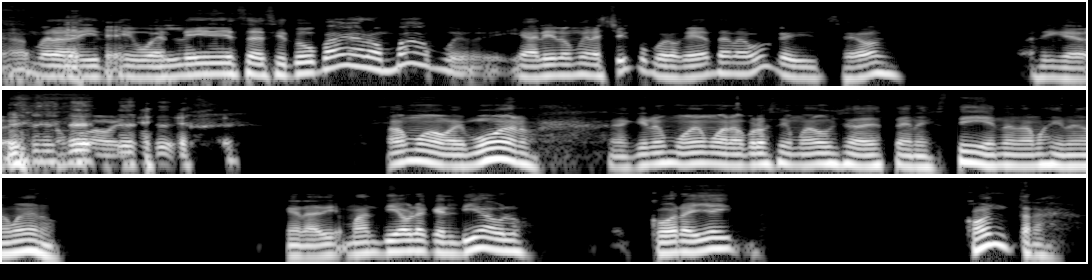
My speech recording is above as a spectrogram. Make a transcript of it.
"Ah, pero y Wesley dice, si tú pagas, vamos. pues". Y Ali lo mira, chico, pero cállate la boca y se van. Así que vamos a ver. Vamos a ver. Bueno, aquí nos movemos a la próxima lucha de este NXT, nada más y nada menos. Que la di- más diablo que el diablo. Cora Jade contra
